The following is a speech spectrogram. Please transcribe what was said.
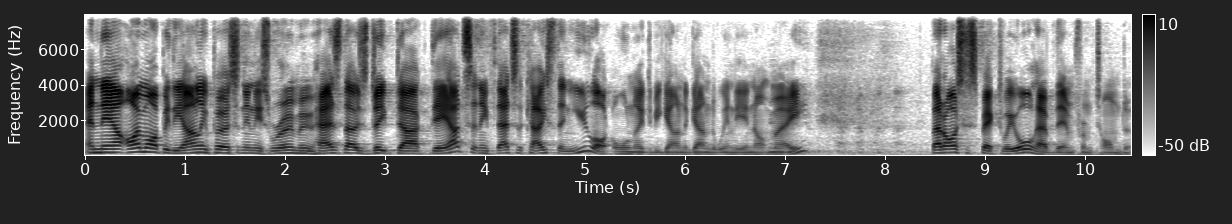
And now I might be the only person in this room who has those deep dark doubts, and if that's the case, then you lot all need to be going to Goondiwindi, not me. But I suspect we all have them from time to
